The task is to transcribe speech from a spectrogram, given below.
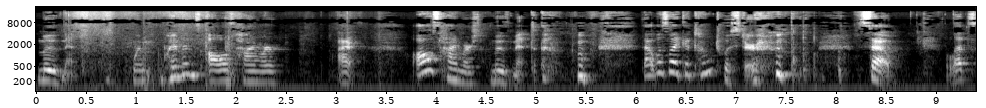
Movement. Women's Alzheimer, I, Alzheimer's Movement. that was like a tongue twister. so let's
